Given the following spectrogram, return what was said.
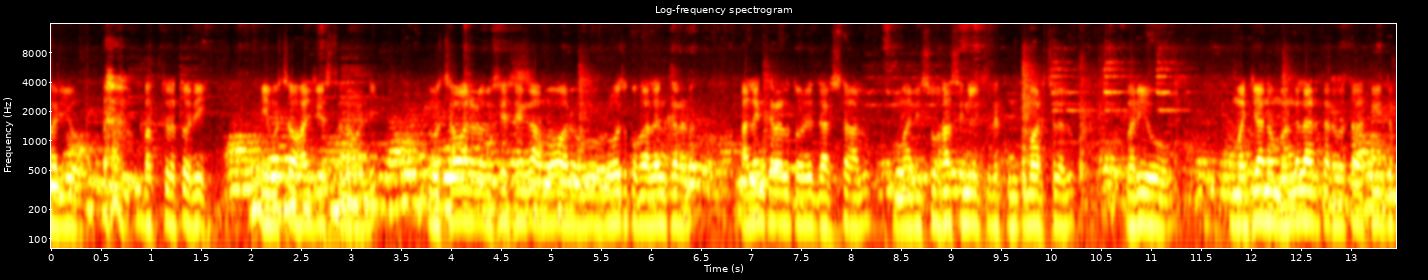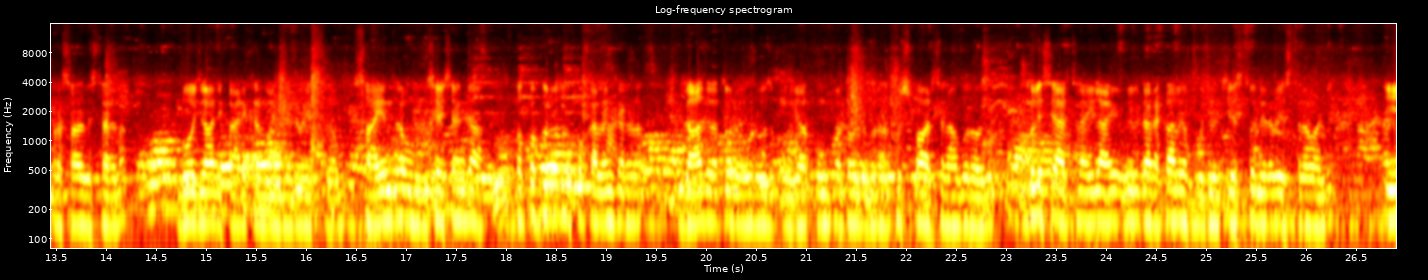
మరియు భక్తులతోని ఈ ఉత్సవాలు చేస్తున్నామండి. ఈ ఉత్సవాలలో విశేషంగా అమ్మవారు రోజుకు ఒక అలంకరణ అలంకరణలతోని దర్శనాలు మరి సుహాసిని కుంకుమార్చనలు మరియు మధ్యాహ్నం మంగళారి తర్వాత తీర్థ ప్రసాద విస్తరణ భోజనాది కార్యక్రమాలు నిర్వహిస్తున్నాము. సాయంత్రం విశేషంగా ఒక్కొక్క రోజు ఒక్కొక్క అలంకరణ గాజులతో ఒక రోజు పూజ కుంకుమ ఒక రోజు పుష్పార్చన రోజు తులసి అర్చన ఇలా వివిధ రకాలుగా పూజలు చేస్తూ నిర్వహిస్తున్నామండి. ఈ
